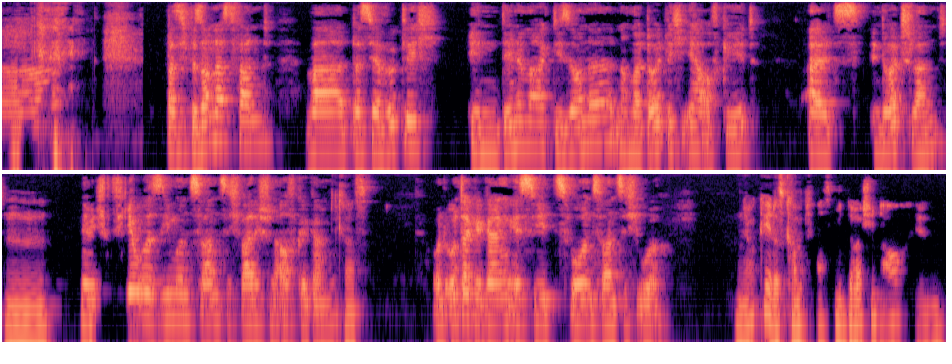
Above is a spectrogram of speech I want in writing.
Ah. Was ich besonders fand, war, dass ja wirklich in Dänemark die Sonne nochmal deutlich eher aufgeht als in Deutschland. Mhm. Nämlich 4.27 Uhr war die schon aufgegangen. Krass. Und untergegangen ist sie 22 Uhr. Ja, okay, das kommt fast mit Deutschland auch hin.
